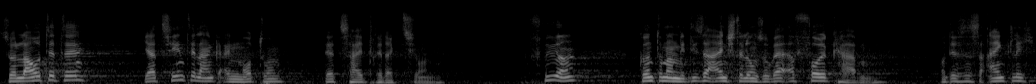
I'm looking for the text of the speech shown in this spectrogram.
So lautete jahrzehntelang ein Motto der Zeitredaktion. Früher konnte man mit dieser Einstellung sogar Erfolg haben. Und es ist eigentlich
